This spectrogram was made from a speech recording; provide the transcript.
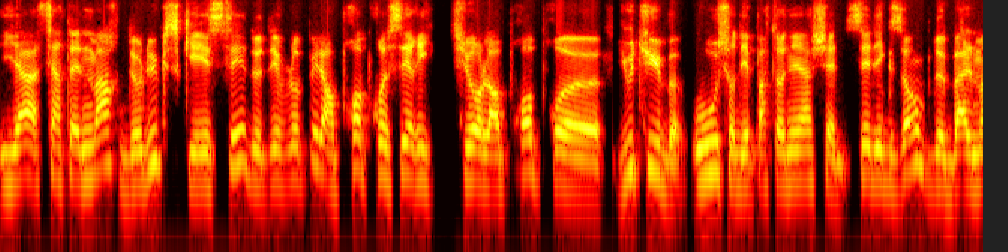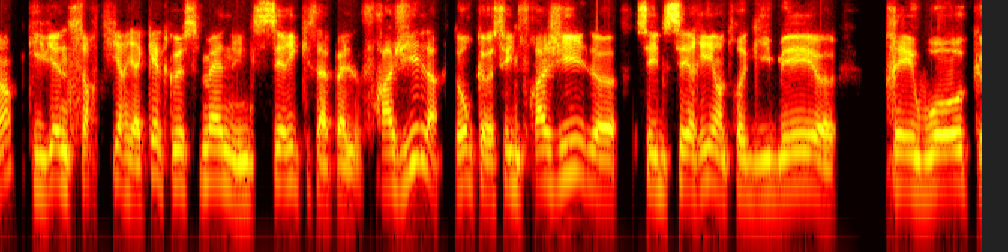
Il y a certaines marques de luxe qui essaient de développer leur propre série sur leur propre euh, YouTube ou sur des partenaires chaîne. C'est l'exemple de Balmain qui vient de sortir il y a quelques semaines une série qui s'appelle Fragile. Donc euh, c'est une fragile, euh, c'est une série entre guillemets très woke,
